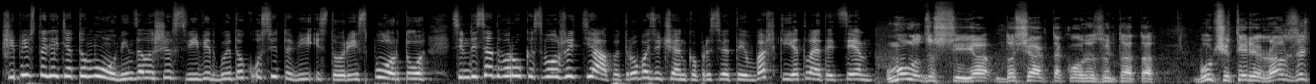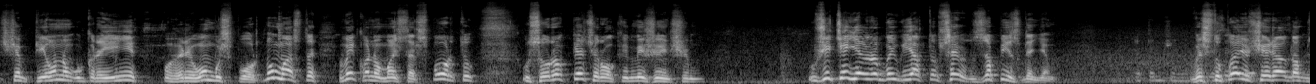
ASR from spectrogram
Ще півстоліття тому він залишив свій відбиток у світовій історії спорту. 72 роки свого життя Петро Базюченко присвятив важкій атлетиці. У молодості я досяг такого результату. Був чотири рази чемпіоном України по гирьовому спорту. Ну, мастер, виконав майстер спорту у 45 років, між іншим. В житті я робив як то все з запізненням. Виступаючи рядом,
